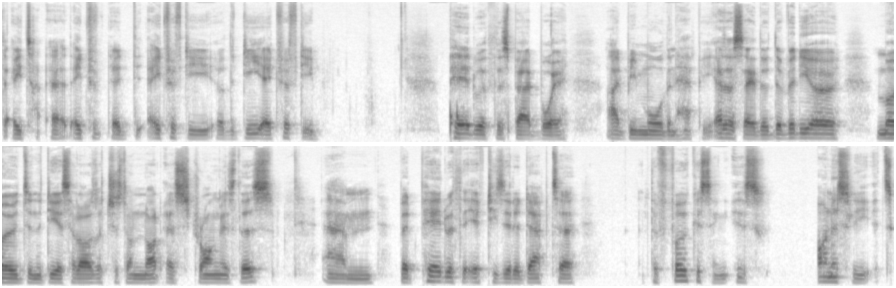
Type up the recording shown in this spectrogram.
the 8, uh, 850, 850 or the D850 paired with this bad boy I'd be more than happy as I say the, the video modes and the DSLRs are just are not as strong as this um, but paired with the FTZ adapter, the focusing is honestly, it's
